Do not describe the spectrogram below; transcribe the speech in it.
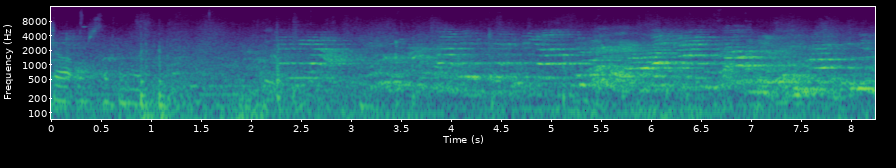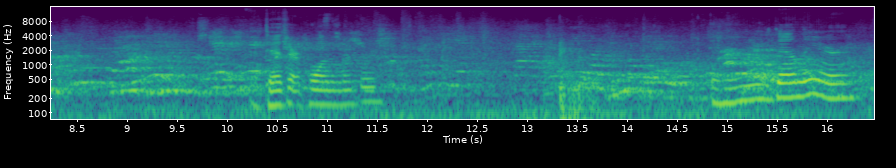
Yeah, we're just looking at Desert horn lizard. And down there.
